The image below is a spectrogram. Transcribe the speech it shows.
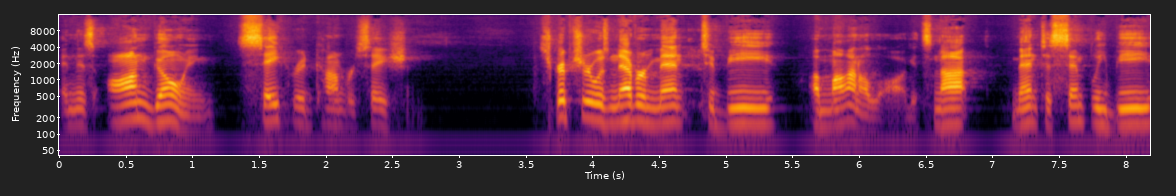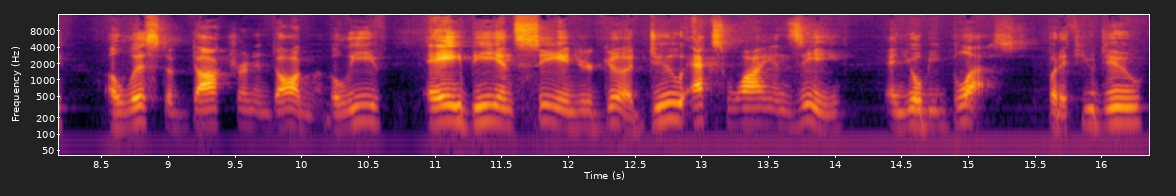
in this ongoing sacred conversation. Scripture was never meant to be a monologue. It's not meant to simply be a list of doctrine and dogma. Believe A, B, and C, and you're good. Do X, Y, and Z, and you'll be blessed. But if you do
